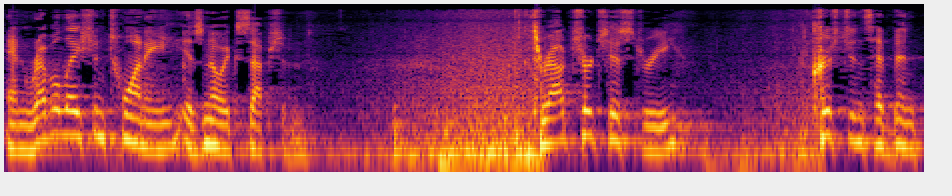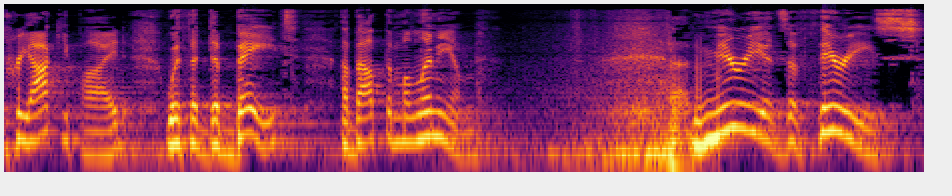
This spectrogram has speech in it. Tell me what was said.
and Revelation 20 is no exception. Throughout church history, Christians have been preoccupied with a debate about the millennium. Uh, myriads of theories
